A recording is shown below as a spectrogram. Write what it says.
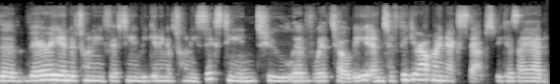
the very end of 2015, beginning of 2016, to live with Toby and to figure out my next steps because I had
